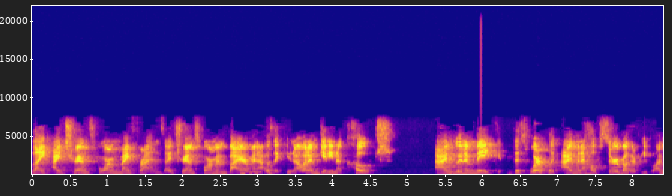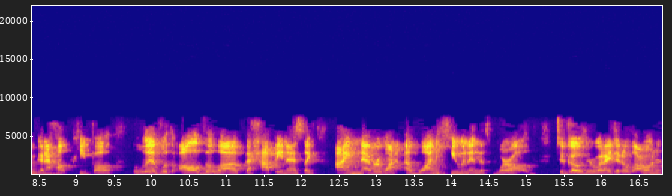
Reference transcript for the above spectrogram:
Like I transformed my friends, I transformed environment. I was like, you know what? I'm getting a coach I'm going to make this work. Like, I'm going to help serve other people. I'm going to help people live with all the love, the happiness. Like, I never want a one human in this world to go through what I did alone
